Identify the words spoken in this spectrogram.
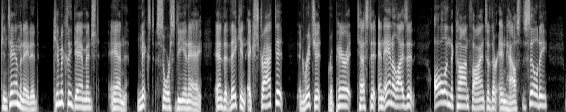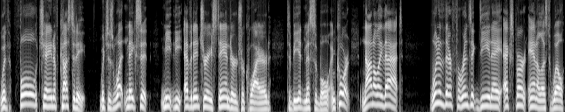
contaminated, chemically damaged, and mixed source DNA, and that they can extract it, enrich it, repair it, test it, and analyze it all in the confines of their in house facility with full chain of custody, which is what makes it meet the evidentiary standards required to be admissible in court. Not only that, one of their forensic DNA expert analysts will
